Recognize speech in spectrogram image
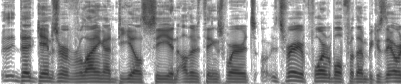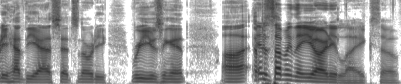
that games are relying on DLC and other things where it's it's very affordable for them because they already have the assets and already reusing it. Uh, And it's something that you already like, so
